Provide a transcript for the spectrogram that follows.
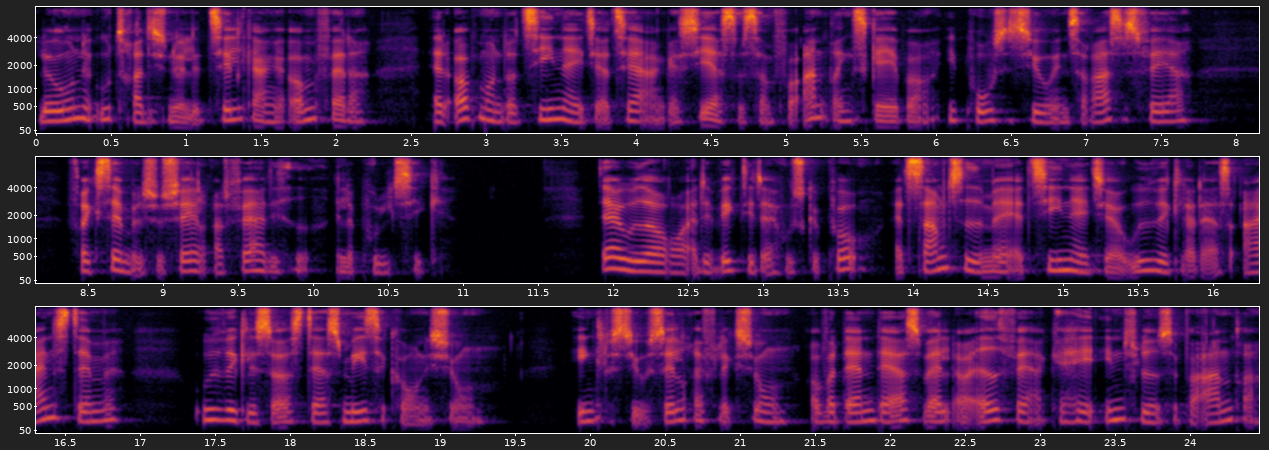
Lovende utraditionelle tilgange omfatter at opmuntre teenager til at engagere sig som forandringsskabere i positive interessesfærer, f.eks. social retfærdighed eller politik. Derudover er det vigtigt at huske på, at samtidig med at teenager udvikler deres egen stemme, udvikles også deres metakognition, inklusiv selvreflektion og hvordan deres valg og adfærd kan have indflydelse på andre.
